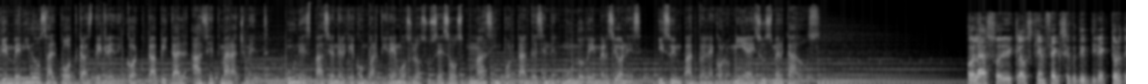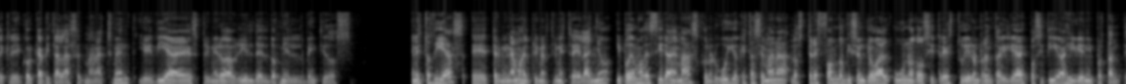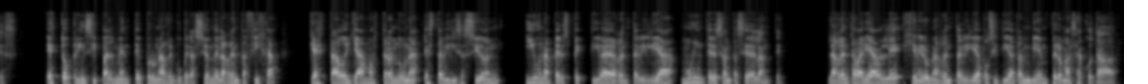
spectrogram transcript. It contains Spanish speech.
Bienvenidos al podcast de Credit Corp Capital Asset Management, un espacio en el que compartiremos los sucesos más importantes en el mundo de inversiones y su impacto en la economía y sus mercados. Hola, soy Klaus Kenfe, Executive Director de Credit Corp Capital Asset Management y hoy día es primero de abril del 2022. En estos días eh, terminamos el primer trimestre del año y podemos decir además con orgullo que esta semana los tres fondos Visión Global 1, 2 y 3 tuvieron rentabilidades positivas y bien importantes. Esto principalmente por una recuperación de la renta fija que ha estado ya mostrando una estabilización y una perspectiva de rentabilidad muy interesante hacia adelante. La renta variable generó una rentabilidad positiva también, pero más acotada.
